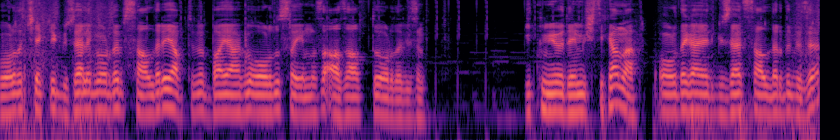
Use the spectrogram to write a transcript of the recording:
Bu arada Çekya güzel bir orada bir saldırı yaptı ve bayağı bir ordu sayımızı azalttı orada bizim. Gitmiyor demiştik ama orada gayet güzel saldırdı bize.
